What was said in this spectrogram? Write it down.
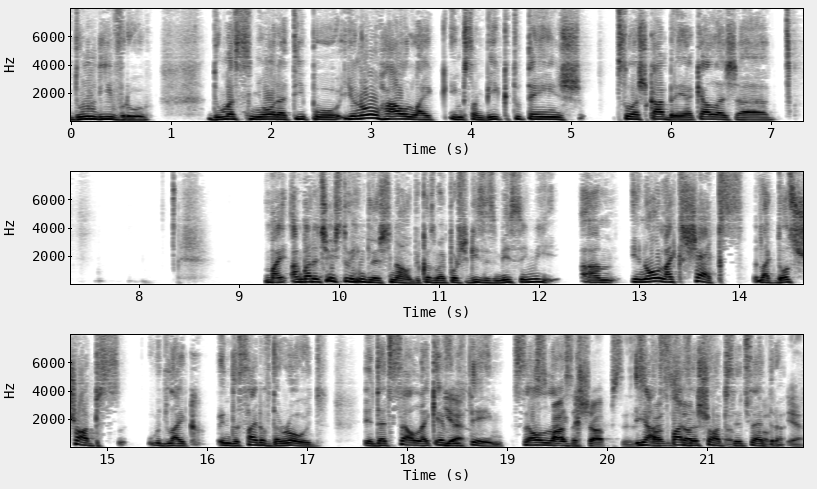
de um livro de uma senhora tipo, you know how like em Moçambique tu tens pessoas que abrem aquelas uh, my I'm gonna change to English now because my Portuguese is missing me. Um, you know, like shacks, like those shops with like in the side of the road eh, that sell like everything. Sell Spaza like shops. Yeah, Spaza shops, What etc. Yeah.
